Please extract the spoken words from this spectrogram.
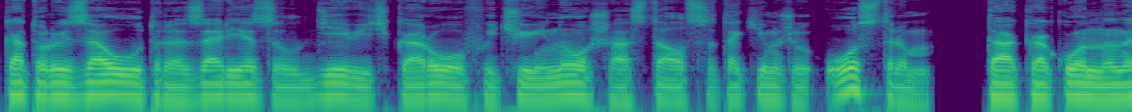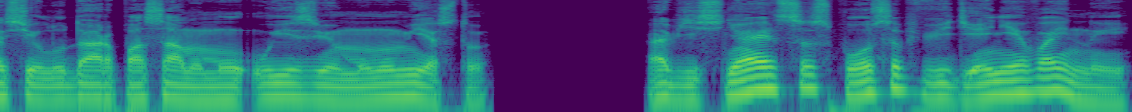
который за утро зарезал девять коров и чей нож остался таким же острым, так как он наносил удар по самому уязвимому месту, объясняется способ ведения войны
